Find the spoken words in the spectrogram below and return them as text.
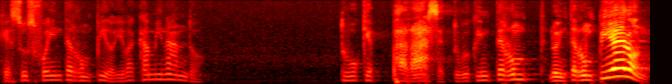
Jesús fue interrumpido, iba caminando. Tuvo que pararse, tuvo que interrumpir, lo interrumpieron.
